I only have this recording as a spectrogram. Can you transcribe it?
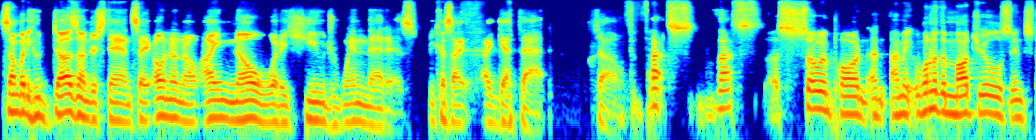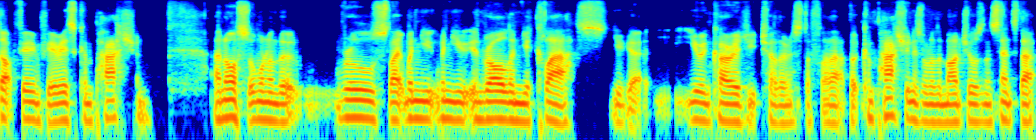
somebody who does understand say oh no no i know what a huge win that is because i i get that so that's that's uh, so important. And I mean, one of the modules in Stop Fearing Fear is compassion. And also one of the rules, like when you when you enroll in your class, you get you encourage each other and stuff like that. But compassion is one of the modules in the sense that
